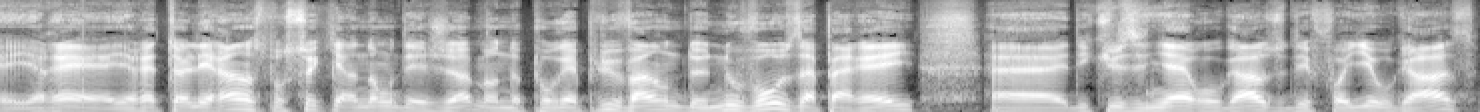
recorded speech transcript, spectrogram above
Et Il y aurait, il y aurait tolérance pour ceux qui en ont déjà, mais on ne pourrait plus vendre de nouveaux appareils, euh, des cuisinières au gaz ou des foyers au gaz.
